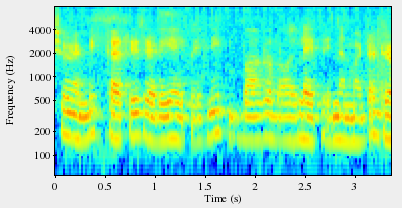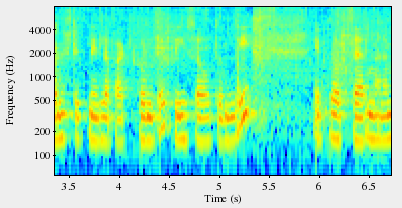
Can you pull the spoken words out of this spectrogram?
చూడండి కర్రీ రెడీ అయిపోయింది. బాగా బాయిల్ అయిపోయింది అనమాట డ్రమ్ స్టిక్ నీళ్ళ పట్టుకుంటే పీస్ అవుతుంది. ఇప్పుడు ఒకసారి మనం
